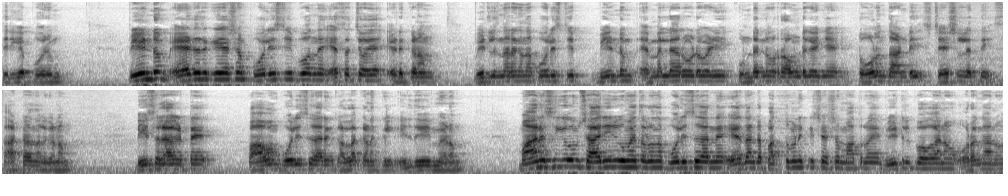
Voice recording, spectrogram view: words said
തിരികെ പോരും. വീണ്ടും ഏഴരയ്ക്ക് ശേഷം പോലീസ് ജീപ്പ് വന്ന് എസ് എച്ച്ഒയെ എടുക്കണം. വീട്ടിൽ നിന്നിറങ്ങുന്ന പോലീസ് ജീപ്പ് വീണ്ടും എം എൽ എ റോഡ് വഴി കുണ്ടന്നൂർ റൗണ്ട് കഴിഞ്ഞ് ടോളും താണ്ടി സ്റ്റേഷനിലെത്തി സാട്ട നൽകണം. ഡീസലാകട്ടെ പാവം പോലീസുകാരൻ കള്ളക്കണക്കിൽ എഴുതുകയും വേണം. മാനസികവും ശാരീരികവുമായി തളർന്ന പോലീസുകാരനെ ഏതാണ്ട് പത്ത് മണിക്ക് ശേഷം മാത്രമേ വീട്ടിൽ പോകാനോ ഉറങ്ങാനോ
